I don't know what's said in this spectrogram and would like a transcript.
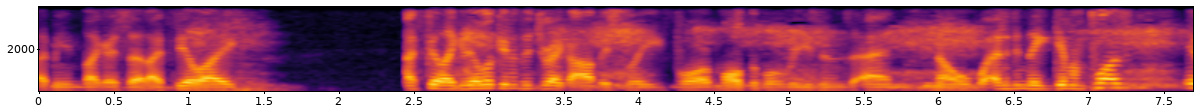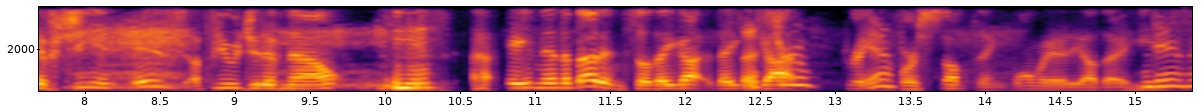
I mean, like I said, I feel like, I feel like they're looking into Drake obviously for multiple reasons, and you know, anything they can give him. Plus, if Sheehan is a fugitive now, he's Mhm. aiding and abetting. So they got they That's got true. Drake Yeah. for something, one way or the other. He's Yeah.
